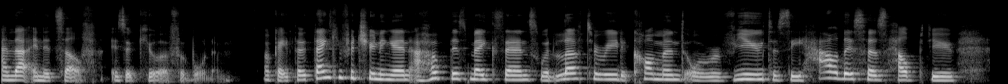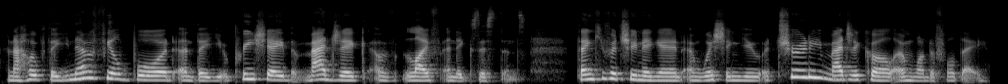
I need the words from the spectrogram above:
And that in itself is a cure for boredom. Okay, so thank you for tuning in. I hope this makes sense. Would love to read a comment or review to see how this has helped you. And I hope that you never feel bored and that you appreciate the magic of life and existence. Thank you for tuning in and wishing you a truly magical and wonderful day.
